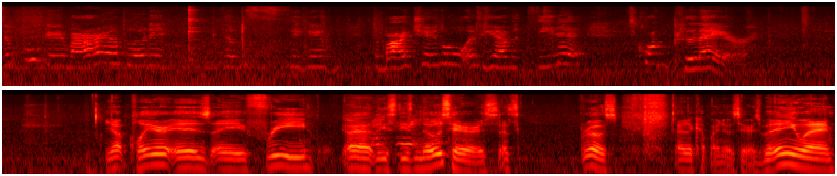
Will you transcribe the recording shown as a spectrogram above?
simple game. I uploaded the, the game to my channel. If you haven't seen it, it's called Player. Yep, Player is a free. Uh, these these nose hairs. That's gross. I had to cut my nose hairs. But anyway,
